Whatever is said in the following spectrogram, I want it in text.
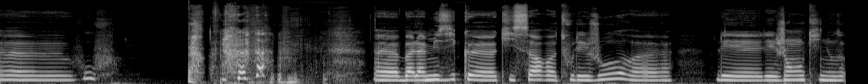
Euh, ouh. Euh, bah, la musique euh, qui sort euh, tous les jours, euh, les, les gens qui nous,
